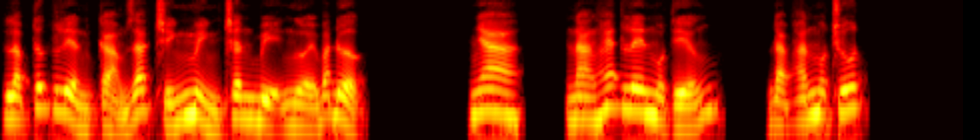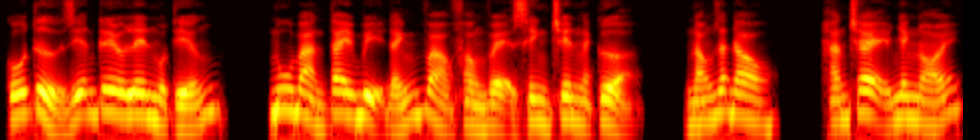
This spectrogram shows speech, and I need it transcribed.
lập tức liền cảm giác chính mình chân bị người bắt được. Nha, nàng hét lên một tiếng, đạp hắn một chút. Cố tử diễn kêu lên một tiếng, mu bàn tay bị đánh vào phòng vệ sinh trên ngạch cửa, nóng rất đau, hắn chạy nhanh nói,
